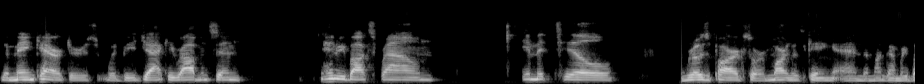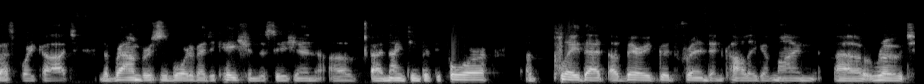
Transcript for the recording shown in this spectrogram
the main characters would be Jackie Robinson, Henry Box Brown, Emmett Till, Rosa Parks or Martin Luther King and the Montgomery bus boycott, the Brown versus Board of Education decision of uh, 1954, a play that a very good friend and colleague of mine uh, wrote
